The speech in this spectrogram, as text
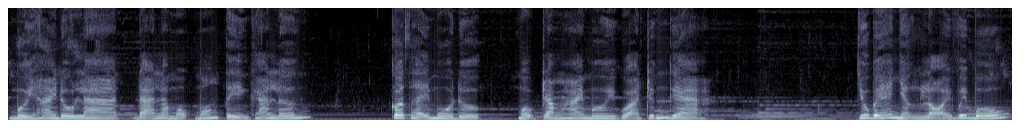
12 đô la đã là một món tiền khá lớn, có thể mua được 120 quả trứng gà. Chú bé nhận lỗi với bố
